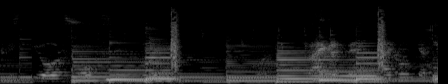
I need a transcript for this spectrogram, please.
क्रिस्पी और सॉफ्ट ट्राई करते हैं। आई होप कि अच्छा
